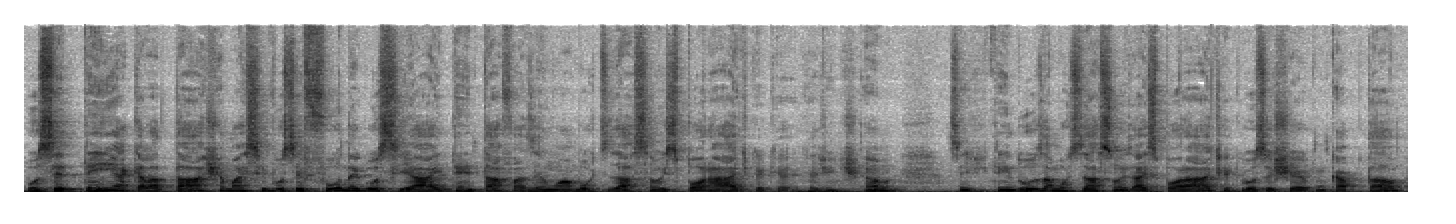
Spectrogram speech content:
você tem aquela taxa, mas se você for negociar e tentar fazer uma amortização esporádica, que a gente chama, assim, a gente tem duas amortizações, a esporádica que você chega com capital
